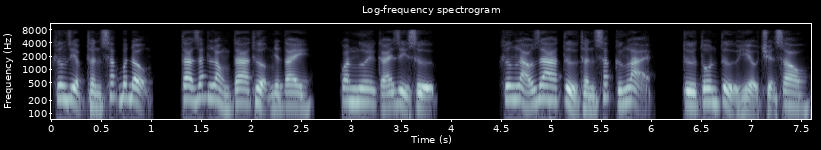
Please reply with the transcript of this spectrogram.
Khương Diệp thần sắc bất động, ta dắt lòng ta thượng nhân tay, quan ngươi cái gì sự. Khương lão gia tử thần sắc cứng lại, từ tôn tử hiểu chuyện sau,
